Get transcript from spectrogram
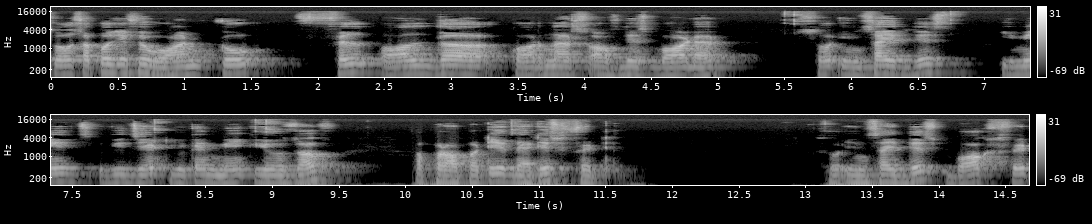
so suppose if you want to fill all the corners of this border so inside this image widget you can make use of a property that is fit. So inside this box fit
